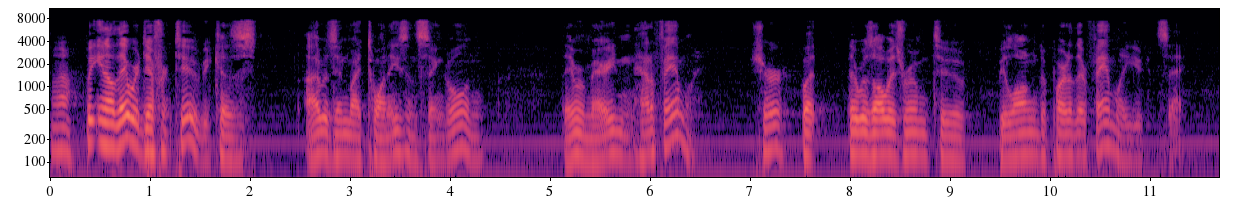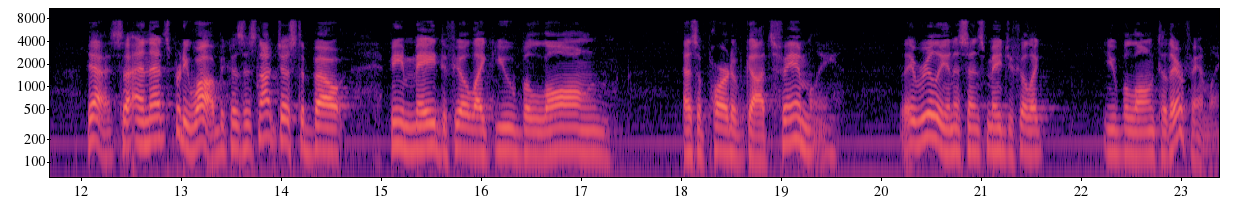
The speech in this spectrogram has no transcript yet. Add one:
Wow. but you know, they were different too because I was in my twenties and single and they were married and had a family. Sure. But there was always room to belong to part of their family, you could say. Yeah. So, and that's pretty wild because it's not just about being made to feel like you belong as a part of God's family. They really, in a sense, made you feel like you belong to their family.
